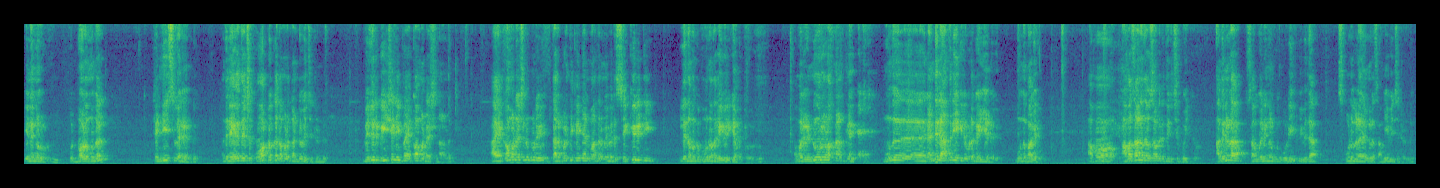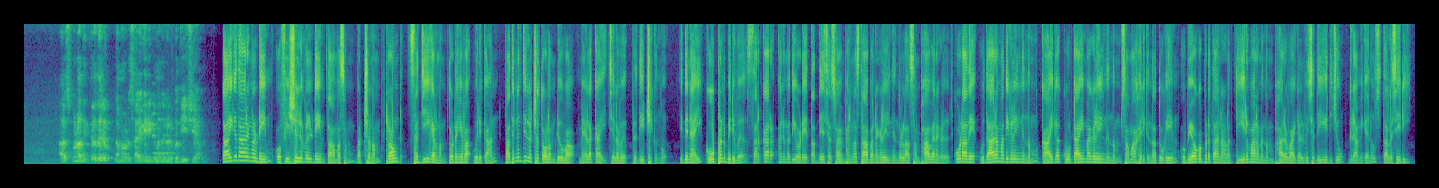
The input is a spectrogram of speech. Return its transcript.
ഇനങ്ങളും ഉണ്ട്. ഫുട്ബോൾ മുതൽ ടെന്നീസ് വരെ ഉണ്ട്. അതിന് ഏകദേശം കോർട്ടൊക്കെ നമ്മൾ കണ്ടുവച്ചിട്ടുണ്ട് വലിയൊരു ഭീഷണി ഇപ്പൊ അക്കോമഡേഷൻ ആണ്. ആ അക്കോമഡേഷനും കൂടി തലപ്പെടുത്തി കഴിഞ്ഞാൽ മാത്രമേ ഇവരുടെ സെക്യൂരിറ്റിയിൽ നമുക്ക് പൂർണത കൈവരിക്കാൻ പറ്റുള്ളൂ അപ്പോൾ എണ്ണൂറോളം ആൾക്ക് മൂന്ന് രണ്ട് രാത്രിയെങ്കിലും ഇവിടെ കഴിയേണ്ടി വരും. മൂന്ന് പകലും. അപ്പോൾ അവസാന ദിവസം അവർ തിരിച്ചു പോയിക്കോളും. അതിനുള്ള സൗകര്യങ്ങൾക്കും കൂടി വിവിധ സ്കൂളുകളെ ഞങ്ങൾ സമീപിച്ചിട്ടുണ്ട്. ആ സ്കൂൾ അധികൃതരും നമ്മളോട് സഹകരിക്കുമെന്നുള്ളൊരു പ്രതീക്ഷയാണ്. കായിക താരങ്ങളുടെയും ഒഫീഷ്യലുകളുടെയും താമസം ഭക്ഷണം റൗണ്ട് സജ്ജീകരണം തുടങ്ങിയവ ഒരുക്കാൻ പതിനഞ്ച് ലക്ഷത്തോളം രൂപ മേളക്കായി ചിലവ് പ്രതീക്ഷിക്കുന്നു. ഇതിനായി കൂപ്പൺ പിരിവ് സർക്കാർ അനുമതിയോടെ തദ്ദേശ സ്വയംഭരണ സ്ഥാപനങ്ങളിൽ നിന്നുള്ള സംഭാവനകൾ കൂടാതെ ഉദാരമതികളിൽ നിന്നും കായിക കൂട്ടായ്മകളിൽ നിന്നും സമാഹരിക്കുന്ന തുകയും ഉപയോഗപ്പെടുത്താനാണ് തീരുമാനമെന്നും ഭാരവാഹികൾ വിശദീകരിച്ചു. ഗ്രാമിക ന്യൂസ് തലശ്ശേരി.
